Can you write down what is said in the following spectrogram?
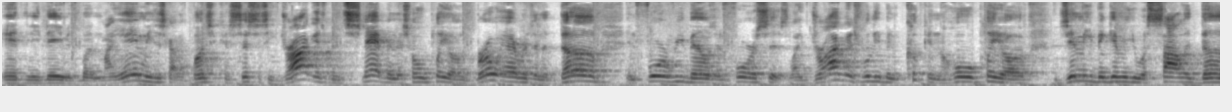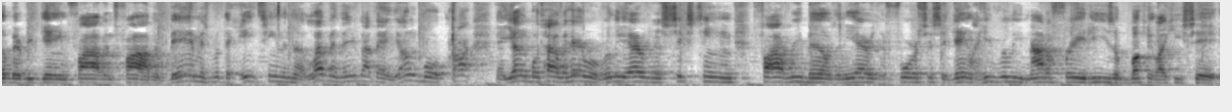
Anthony Davis. But Miami just got a bunch of consistency. Dragic's been snapping this whole playoffs. Bro averaging a dub and 4 rebounds and 4 assists. Like Dragic's really been cooking the whole playoffs. Jimmy been giving you a solid dub every game, 5 and 5. And Bam is with the 18 and the 11. Then you got that young boy, Croc, that young boy Tyler Herro really averaging 16, five rebounds, and he averaging four assists a game. Like he really not afraid. He's a bucket, like he said.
